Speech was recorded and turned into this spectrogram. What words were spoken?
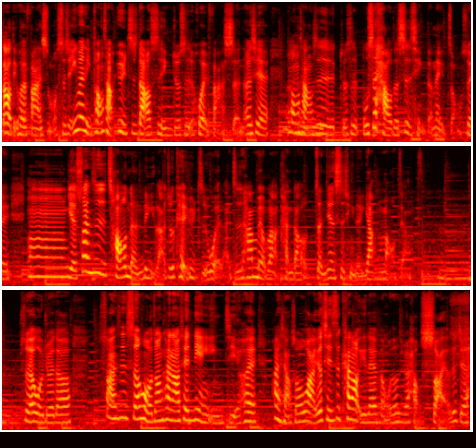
到底会发生什么事情。因为你通常预知到的事情就是会发生，而且通常是就是不是好的事情的那种，所以嗯也算是超能力啦，就是可以预知未来，只是他没有办法看到整件事情的样貌这样子。嗯，所以我觉得。算是生活中看到一些电影，也会幻想说哇，尤其是看到 Eleven，我都觉得好帅，我就觉得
